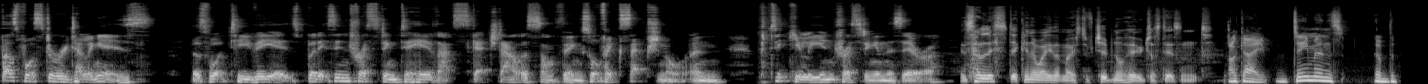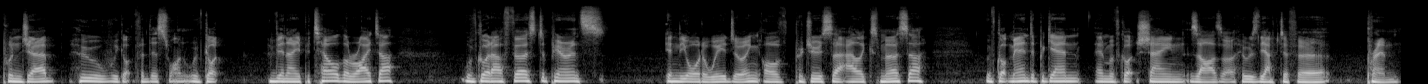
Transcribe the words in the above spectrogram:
that's what storytelling is. That's what TV is. But it's interesting to hear that sketched out as something sort of exceptional and particularly interesting in this era. It's holistic in a way that most of Chibnall Who just isn't. Okay, Demons of the Punjab. Who have we got for this one? We've got Vinay Patel, the writer. We've got our first appearance in the order we're doing of producer Alex Mercer. We've got Mandip again, and we've got Shane Zaza, who is the actor for Prem,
